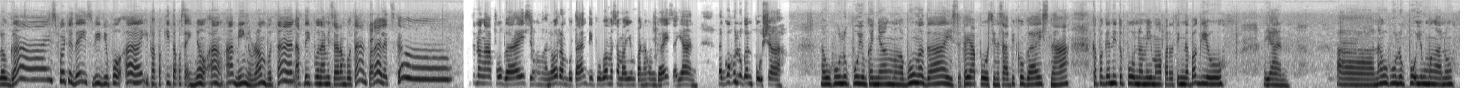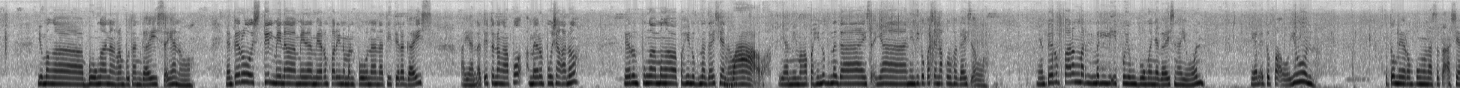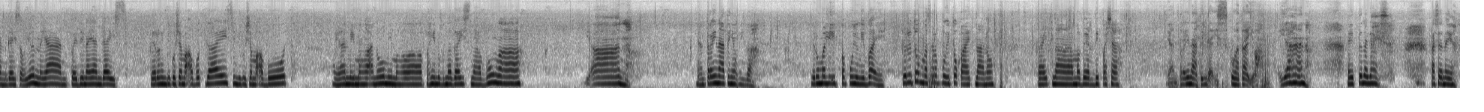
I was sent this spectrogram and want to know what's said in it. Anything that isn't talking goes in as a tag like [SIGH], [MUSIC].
Hello guys! For today's video po ay ipapakita ko sa inyo ang aming rambutan. Update po namin sa rambutan. Tara, let's go! Ito na nga po guys, yung ano, rambutan. Di po ba masama yung panahon guys? Ayan, naguhulugan po siya. Nahuhulog po yung kanyang mga bunga guys. Kaya po sinasabi ko guys na kapag ganito po na may mga parating na bagyo, ayan, ah nahuhulog po yung mga ano, yung mga bunga ng rambutan guys. Ayan oh. Yan, pero still may, na, may na, meron pa rin naman po na natitira guys. Ayan, at ito na nga po, meron po siyang ano, meron po nga mga pahinog na guys yan oh. Wow. Ayan, may mga pahinog na guys. Ayan, hindi ko pa siya nakuha guys. Oh. Ayan, pero parang maliliit po yung bunga niya guys ngayon. Ayan, ito pa oh, yun. Ito meron pong nasa taas yan guys. Oh, yun na yan. Pwede na yan guys. Pero hindi ko siya maabot guys. Hindi ko siya maabot. Ayan, may mga ano, may mga pahinog na guys na bunga. Yan. Yan, try natin yung iba. Pero maliit pa po yung iba eh. Pero ito, masarap po ito kahit na ano, kahit na maberde pa siya. Yan, try natin guys. Kuha tayo. Ayan. Ito na guys. Asa na yun?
